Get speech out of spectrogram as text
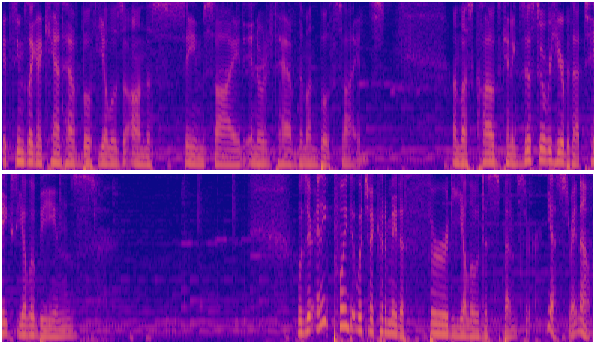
It seems like I can't have both yellows on the same side in order to have them on both sides. Unless clouds can exist over here, but that takes yellow beans. Was there any point at which I could have made a third yellow dispenser? Yes, right now.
